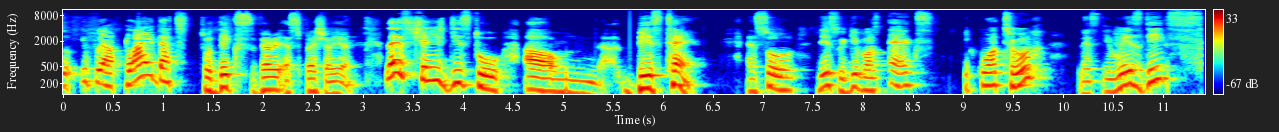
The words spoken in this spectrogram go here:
So if we apply that to this very expression here, let's change this to um, base 10. And so this will give us x equal to Let's erase this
